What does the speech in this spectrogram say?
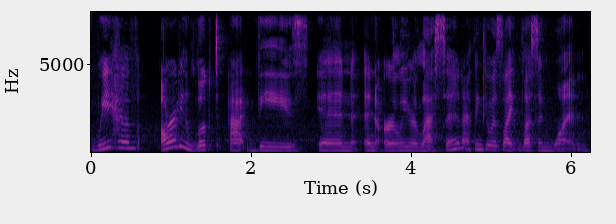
we have already looked at these in an earlier lesson. I think it was like lesson one,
